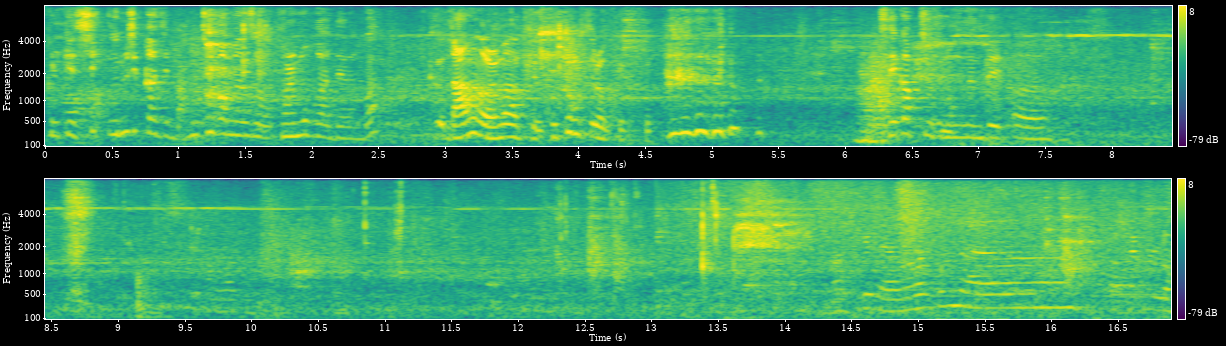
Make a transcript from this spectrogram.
그렇게 시- 음식까지 망쳐가면서 덜 먹어야 되는 거야? 그, 나는 얼마나 그 고통스럽겠어. 제값 주고 먹는데 어. 맛있게 잘 먹었구나. 배불러.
